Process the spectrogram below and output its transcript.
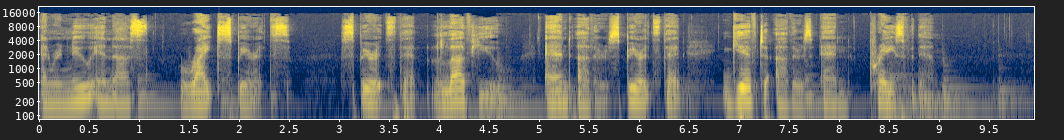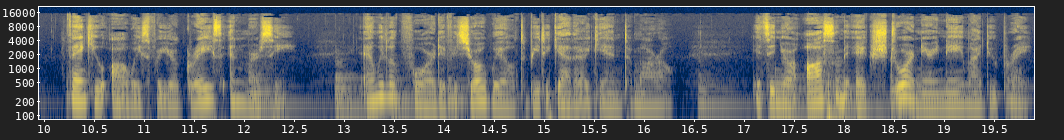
and renew in us right spirits, spirits that love you and others, spirits that give to others and praise for them. Thank you always for your grace and mercy. And we look forward, if it's your will, to be together again tomorrow. It's in your awesome, extraordinary name I do pray.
